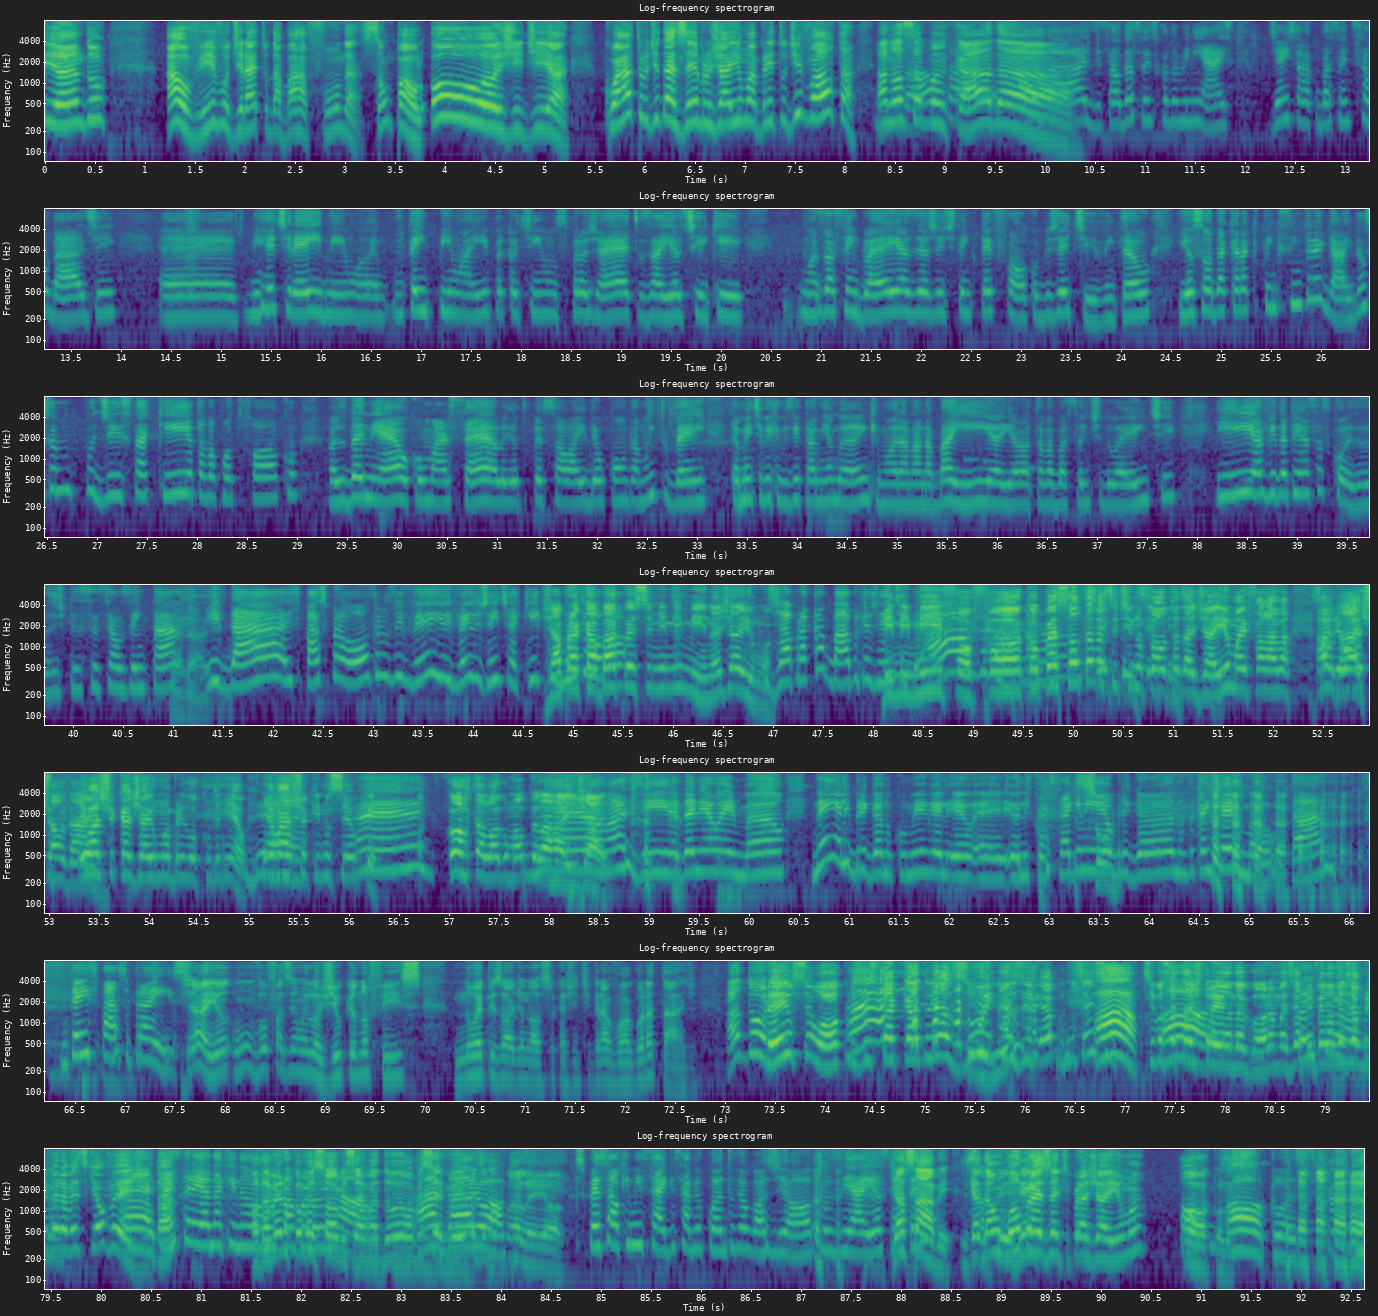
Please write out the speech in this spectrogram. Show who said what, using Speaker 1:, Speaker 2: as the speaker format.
Speaker 1: iniciando ao vivo, direto da Barra Funda, São Paulo. Hoje, dia 4 de dezembro, Jailma Brito de volta à
Speaker 2: De
Speaker 1: nossa
Speaker 2: volta.
Speaker 1: bancada.
Speaker 2: Saudade, saudações condominiais. Gente, estava com bastante saudade. É, me retirei me- um tempinho aí, porque eu tinha uns projetos, aí eu tinha que umas assembleias e a gente tem que ter foco, objetivo. Então, e eu sou daquela que tem que se entregar. Então, se eu não podia estar aqui, eu estava com outro foco, mas o Daniel, com o Marcelo e outro pessoal aí deu conta muito bem. Também tive que visitar minha mãe, que mora lá na Bahia, e ela estava bastante doente. E a vida tem essas coisas, a gente precisa se ausentar
Speaker 1: Verdade.
Speaker 2: e dar espaço para outros e veio e veio gente aqui
Speaker 1: Já pra
Speaker 2: muito
Speaker 1: acabar
Speaker 2: robô.
Speaker 1: com esse mimimi, né, Jailma?
Speaker 2: já para acabar porque a gente
Speaker 1: Mimimi,
Speaker 2: Ah,
Speaker 1: fofoca. O pessoal tava
Speaker 3: Sempre
Speaker 1: sentindo
Speaker 3: sempre
Speaker 1: falta
Speaker 3: tem,
Speaker 1: da Jailma e falava: ah, eu,
Speaker 3: Saudade,
Speaker 1: acho,
Speaker 3: saudade.
Speaker 1: eu acho que a Jailma brigou com o Daniel. Eu
Speaker 2: É.
Speaker 1: acho que não sei o quê.
Speaker 2: É.
Speaker 1: Corta logo mal pela
Speaker 2: Não,
Speaker 1: raiz, Jai.
Speaker 2: Imagina, Daniel é irmão. Nem ele brigando comigo, ele, eu, eu- ele consegue, nem eu brigando, porque a gente é irmão, tá? Não tem espaço para isso.
Speaker 1: Já, eu um, vou fazer um elogio que eu não fiz no episódio nosso que a gente gravou agora à tarde. Adorei o seu óculos destacado em azul, inclusive. É, não sei se,
Speaker 2: Ó,
Speaker 1: se você
Speaker 2: ó.
Speaker 1: tá estreando agora, mas é, pelo menos é a
Speaker 2: estreando.
Speaker 1: primeira vez que eu vejo,
Speaker 2: é,
Speaker 1: tá?
Speaker 2: tô estreando aqui no.
Speaker 1: Ó, tá vendo como eu sou observador? Eu observei, mas
Speaker 2: Adoro
Speaker 1: eu não
Speaker 2: óculos.
Speaker 1: falei, ó.
Speaker 2: O pessoal que me segue sabe o quanto que eu gosto de óculos, e aí eu sempre...
Speaker 1: Já sabe, quer dar um bom
Speaker 3: presente.
Speaker 1: presente pra Jailma? Óculos.
Speaker 2: Óculos.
